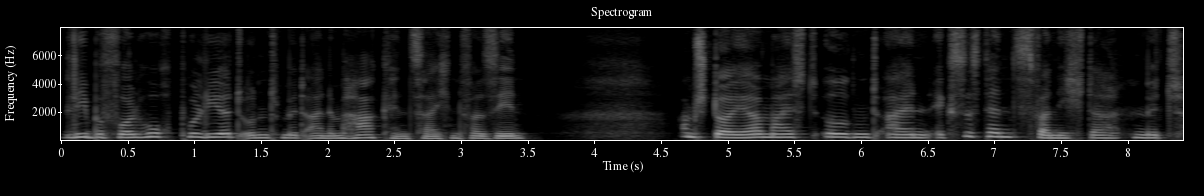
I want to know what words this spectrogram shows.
liebevoll hochpoliert und mit einem H-Kennzeichen versehen. Am Steuer meist irgendein Existenzvernichter mit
